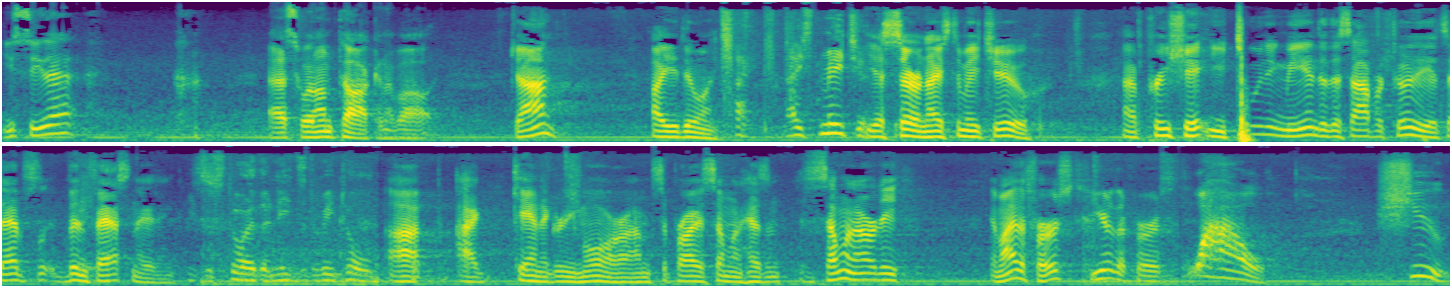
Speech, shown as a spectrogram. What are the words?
You see that? That's what I'm talking about. John, how you doing? Hi, nice to meet you. Yes, sir. Nice to meet you. I appreciate you tuning me into this opportunity. It's absolutely been fascinating. It's a story that needs to be told. Uh, I can't agree more. I'm surprised someone hasn't. Someone already. Am I the first? You're the first. Wow. Shoot.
